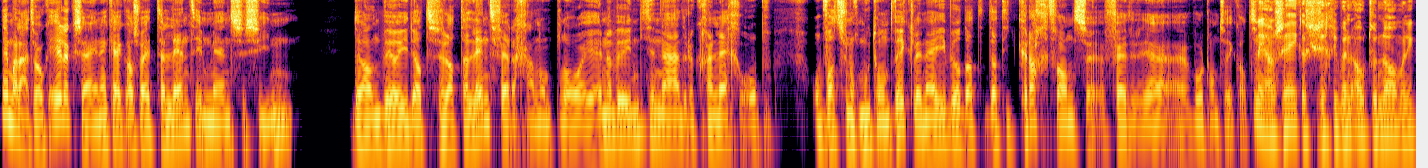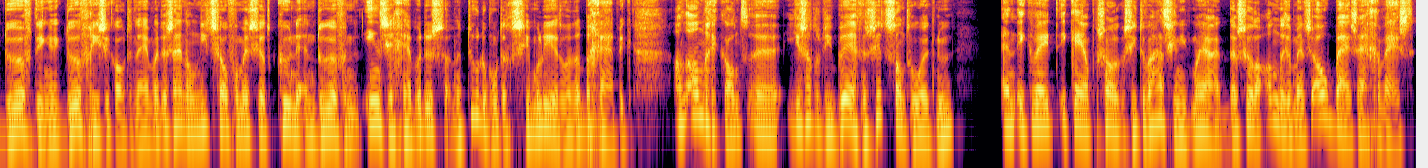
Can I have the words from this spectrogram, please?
Nee, maar laten we ook eerlijk zijn. En kijk, als wij talent in mensen zien, dan wil je dat ze dat talent verder gaan ontplooien. En dan wil je niet de nadruk gaan leggen op op wat ze nog moeten ontwikkelen. Nee, je wil dat, dat die kracht van ze verder uh, wordt ontwikkeld. Nou zeker als je zegt, ik ben autonoom en ik durf dingen, ik durf risico te nemen. Maar er zijn nog niet zoveel mensen die dat kunnen en durven in zich hebben. Dus natuurlijk moet dat gesimuleerd worden, dat begrijp ik. Aan de andere kant, uh, je zat op die berg in zitstand, hoor ik nu. En ik weet, ik ken jouw persoonlijke situatie niet. Maar ja, daar zullen andere mensen ook bij zijn geweest.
